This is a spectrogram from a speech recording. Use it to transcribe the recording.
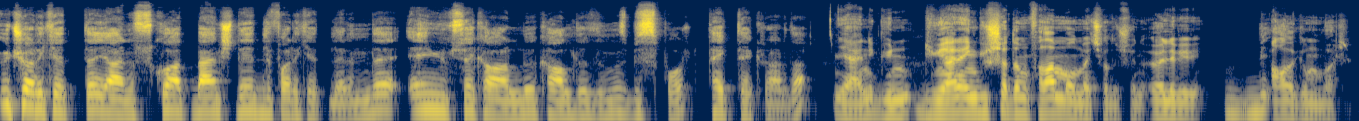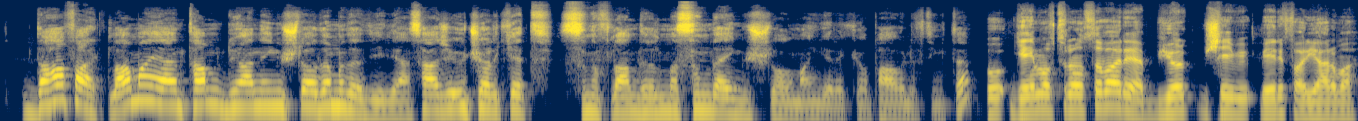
3 harekette yani squat, bench, deadlift hareketlerinde en yüksek ağırlığı kaldırdığınız bir spor. Tek tekrarda. Yani gün, dünyanın en güçlü adamı falan mı olmaya çalışıyorsun? Öyle bir Bir- algım var. daha farklı ama yani tam dünyanın en güçlü adamı da değil. Yani sadece 3 hareket sınıflandırılmasında en güçlü olman gerekiyor powerlifting'te. Bu Game of Thrones'ta var ya Björk bir şey bir herif var yarma.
